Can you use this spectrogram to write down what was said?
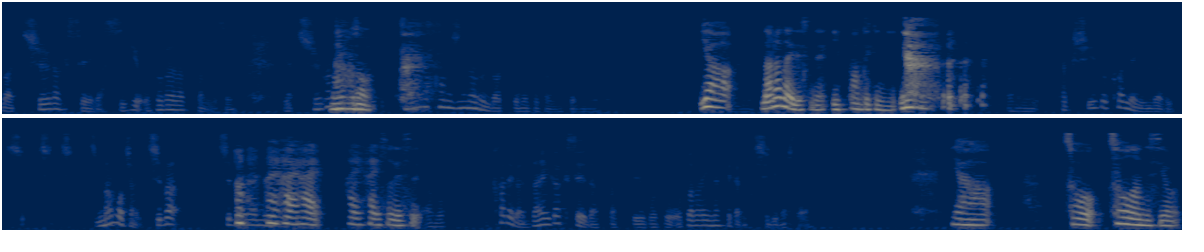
まあ、中学生がすげえ大人だったんですよ。いや、中学生なるほどこんな感じになるんだって思ってたんですよね。いや、ならないですね、一般的に。あの、タキシード仮面になるち、ち、ち、ち、マモちゃん、千葉、千葉あ、はいはいはい。はいはい、そうです。あの、彼が大学生だったっていうことを大人になってから知りましたわ。いや、そう、そうなんですよ。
